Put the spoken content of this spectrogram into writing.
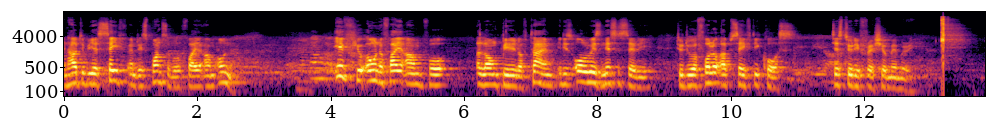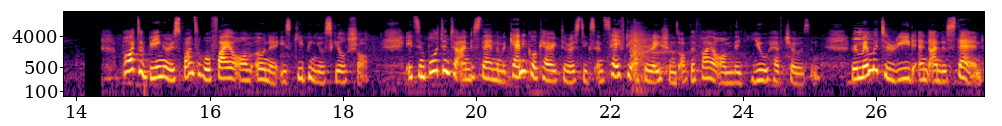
and how to be a safe and responsible firearm owner. If you own a firearm for a long period of time, it is always necessary to do a follow up safety course just to refresh your memory. Part of being a responsible firearm owner is keeping your skills sharp. It's important to understand the mechanical characteristics and safety operations of the firearm that you have chosen. Remember to read and understand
